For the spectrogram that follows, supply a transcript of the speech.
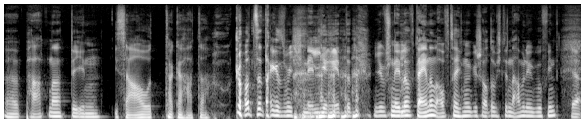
äh, Partner, den Isao Takahata. Gott sei Dank du mich schnell gerettet. ich habe schnell auf deinen Aufzeichnungen geschaut, ob ich den Namen irgendwo finde. Ja.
